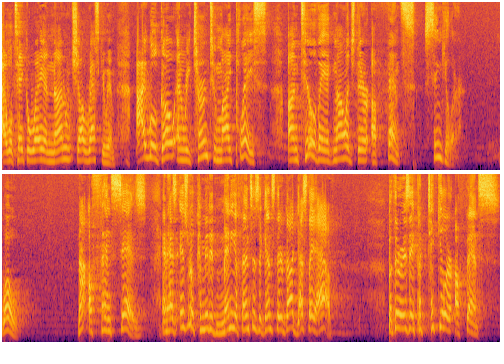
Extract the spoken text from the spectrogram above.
I will take away, and none shall rescue him. I will go and return to my place until they acknowledge their offense, singular. Whoa. Not offenses. And has Israel committed many offenses against their God? Yes, they have. But there is a particular offense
